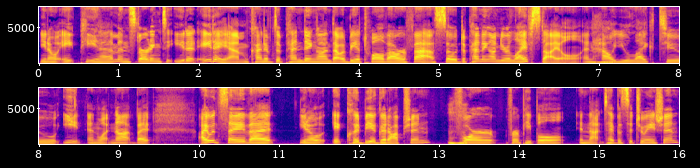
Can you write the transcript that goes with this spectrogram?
you know 8 p.m and starting to eat at 8 a.m kind of depending on that would be a 12 hour fast. So depending on your lifestyle and how you like to eat and whatnot. But i would say that you know it could be a good option for for people in that type of situation.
